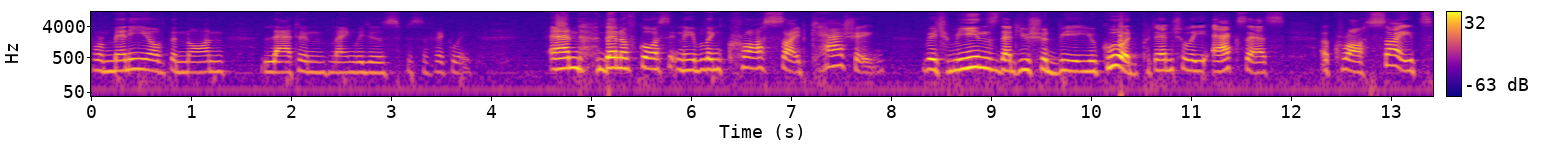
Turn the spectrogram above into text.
for many of the non-Latin languages specifically. And then, of course, enabling cross-site caching, which means that you should be, you could potentially access across sites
